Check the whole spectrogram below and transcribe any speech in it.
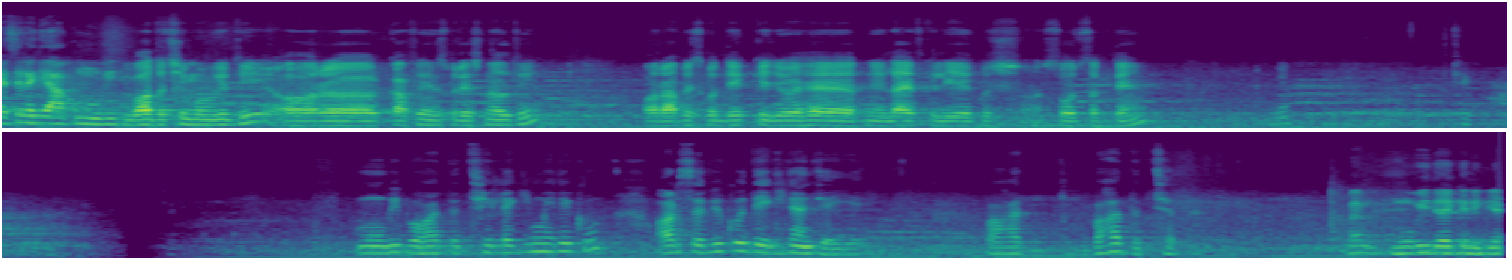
कैसे लगी आपको मूवी? बहुत अच्छी मूवी थी और काफ़ी इंस्पिरेशनल थी और आप इसको देख के जो है अपनी लाइफ के लिए कुछ सोच सकते हैं। मूवी बहुत अच्छी लगी मेरे को और सभी को देखना चाहिए। बहुत बहुत अच्छा था। मैम मूवी देख के निकले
